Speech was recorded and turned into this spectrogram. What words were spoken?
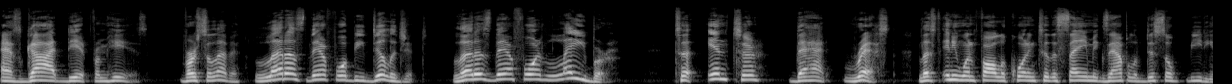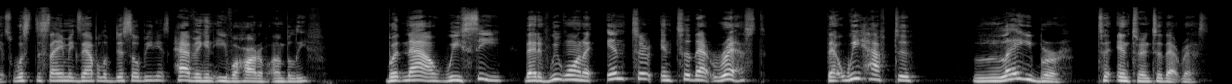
as God did from his. Verse 11, let us therefore be diligent. Let us therefore labor to enter that rest, lest anyone fall according to the same example of disobedience. What's the same example of disobedience? Having an evil heart of unbelief. But now we see that if we want to enter into that rest, that we have to labor to enter into that rest.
